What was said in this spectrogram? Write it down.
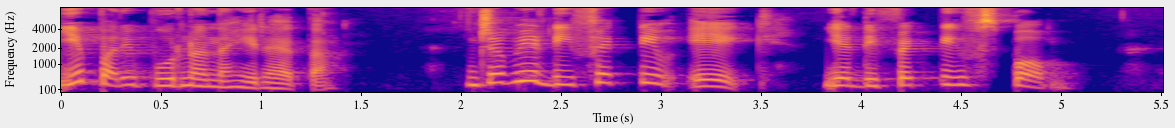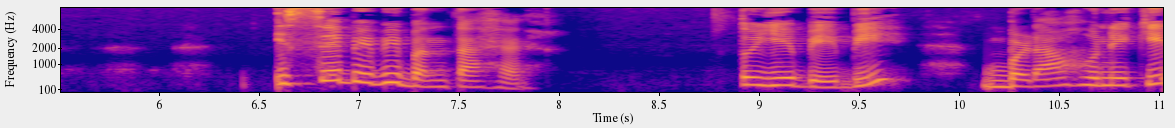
ये परिपूर्ण नहीं रहता। जब ये डिफेक्टिव एग या डिफेक्टिव स्पर्म इससे बेबी बनता है तो ये बेबी बड़ा होने की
